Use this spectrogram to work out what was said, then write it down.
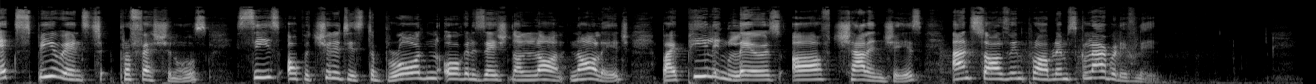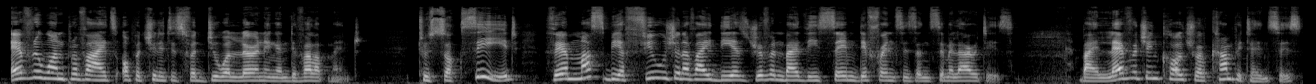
Experienced professionals seize opportunities to broaden organizational knowledge by peeling layers of challenges and solving problems collaboratively. Everyone provides opportunities for dual learning and development. To succeed, there must be a fusion of ideas driven by these same differences and similarities. By leveraging cultural competencies,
